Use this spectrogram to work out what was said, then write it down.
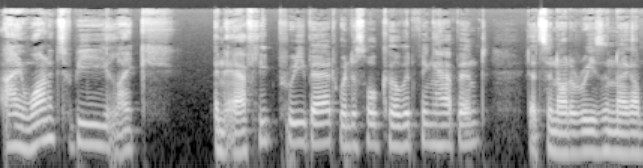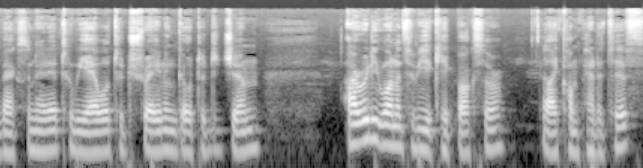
I wanted to be like an athlete pretty bad when this whole COVID thing happened. That's another reason I got vaccinated to be able to train and go to the gym. I really wanted to be a kickboxer, like competitive,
